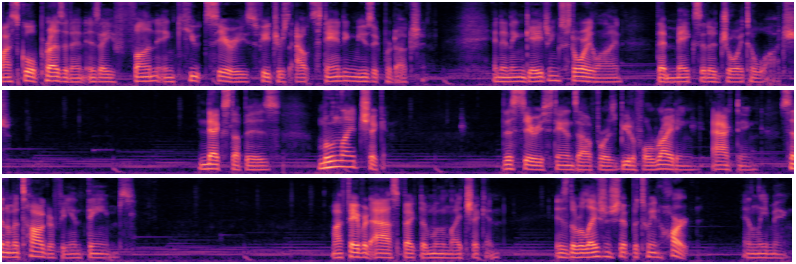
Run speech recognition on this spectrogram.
My School President is a fun and cute series features outstanding music production and an engaging storyline that makes it a joy to watch. Next up is Moonlight Chicken. This series stands out for its beautiful writing, acting, cinematography, and themes. My favorite aspect of Moonlight Chicken is the relationship between Hart and Li Ming.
